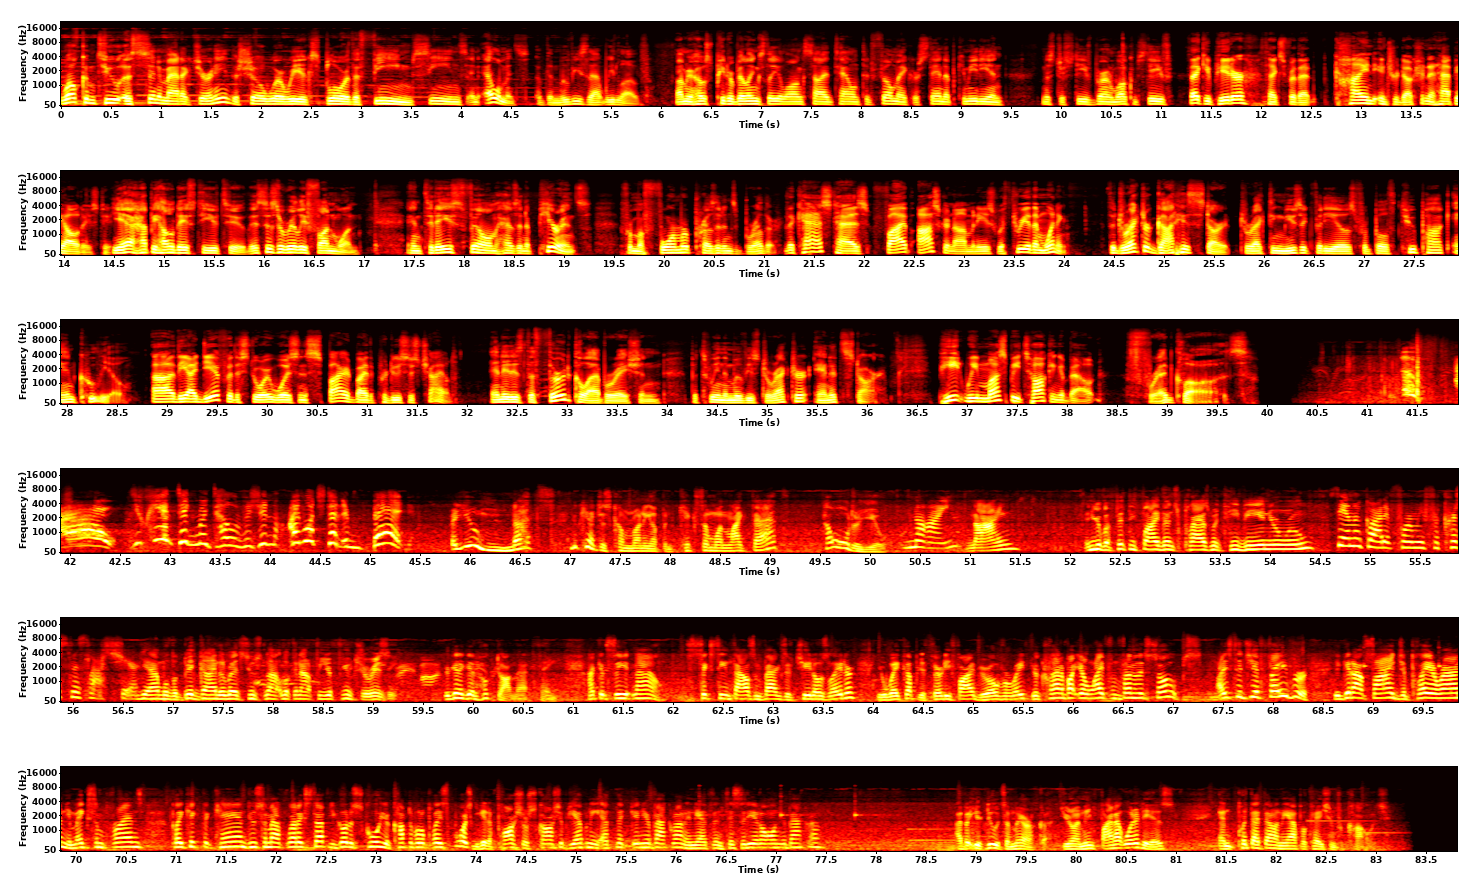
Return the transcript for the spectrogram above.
Welcome to A Cinematic Journey, the show where we explore the themes, scenes, and elements of the movies that we love. I'm your host, Peter Billingsley, alongside talented filmmaker, stand up comedian, Mr. Steve Byrne. Welcome, Steve. Thank you, Peter. Thanks for that kind introduction and happy holidays to you. Yeah, happy holidays to you too. This is a really fun one. And today's film has an appearance from a former president's brother. The cast has five Oscar nominees, with three of them winning. The director got his start directing music videos for both Tupac and Coolio. Uh, the idea for the story was inspired by the producer's child. And it is the third collaboration between the movie's director and its star. Pete, we must be talking about Fred Claus. Ow! You can't take my television. I watched that in bed. Are you nuts? You can't just come running up and kick someone like that. How old are you? Nine. Nine? And you have a 55 inch plasma TV in your room? Santa got it for me for Christmas last year. Yeah, well, the big guy in the red suit's not looking out for your future, is he? You're gonna get hooked on that thing. I can see it now. 16,000 bags of Cheetos later, you wake up, you're 35, you're overweight, you're crying about your life in front of the soaps. I just did you a favor. You get outside, you play around, you make some friends, play kick the can, do some athletic stuff, you go to school, you're comfortable to play sports, you get a partial scholarship. Do you have any ethnic in your background, any ethnicity at all in your background? I bet you do. It's America. Do you know what I mean? Find out what it is and put that down on the application for college.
